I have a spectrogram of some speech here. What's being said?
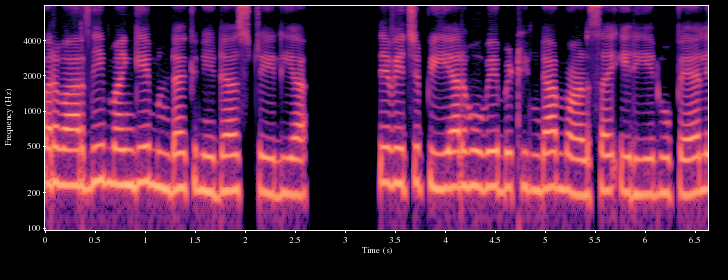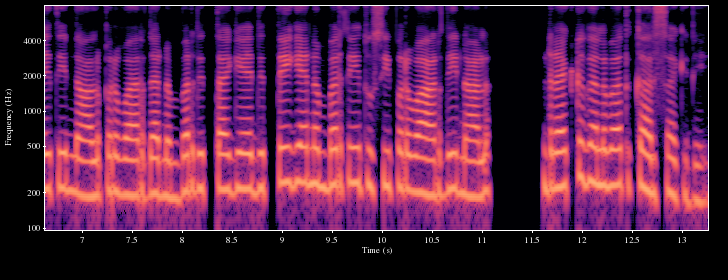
ਪਰਿਵਾਰ ਦੀ ਮੰਗੇ ਮੁੰਡਾ ਕੈਨੇਡਾ, ਆਸਟ੍ਰੇਲੀਆ। ਦੇ ਵਿੱਚ ਪੀਆਰ ਹੋਵੇ, ਬਠਿੰਡਾ, ਮਾਨਸਾ ਏਰੀਏ ਨੂੰ ਪਹਿਲੇ ਤੇ ਨਾਲ ਪਰਿਵਾਰ ਦਾ ਨੰਬਰ ਦਿੱਤਾ ਗਿਆ ਦਿੱਤੇ ਗਏ ਨੰਬਰ ਤੇ ਤੁਸੀਂ ਪਰਿਵਾਰ ਦੇ ਨਾਲ ਡਾਇਰੈਕਟ ਗੱਲਬਾਤ ਕਰ ਸਕਦੇ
